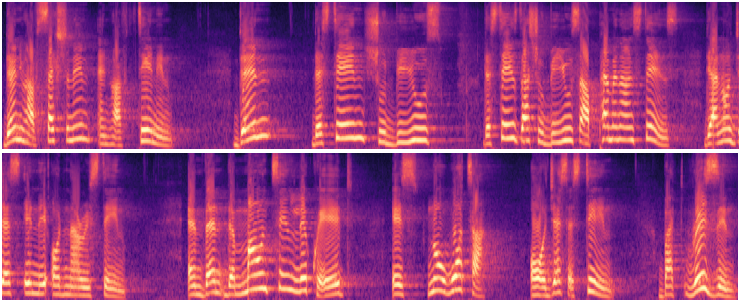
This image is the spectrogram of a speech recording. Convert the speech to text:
Then you have sectioning and you have staining. Then the stain should be used, the stains that should be used are permanent stains. They are not just any ordinary stain. And then the mounting liquid is not water or just a stain, but resin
